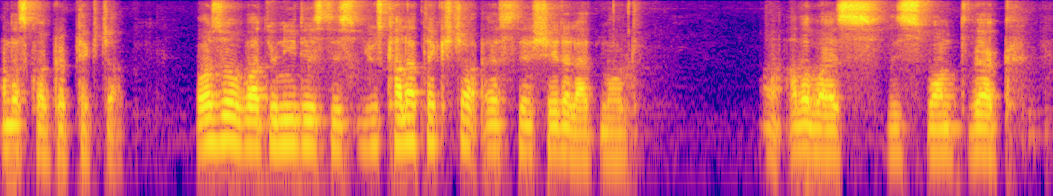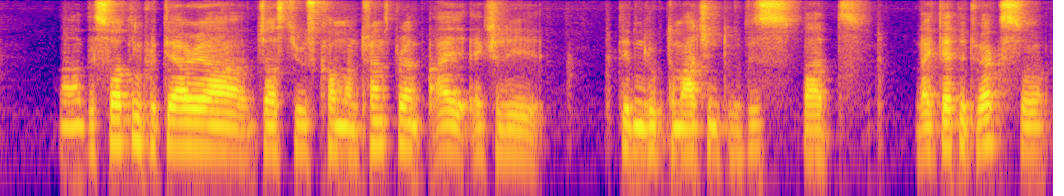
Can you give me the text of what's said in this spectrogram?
underscore grab texture. Also, what you need is this use color texture as the shader light mode. Uh, otherwise, this won't work. Uh, the sorting criteria, just use common transparent. I actually didn't look too much into this, but like that it works. So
